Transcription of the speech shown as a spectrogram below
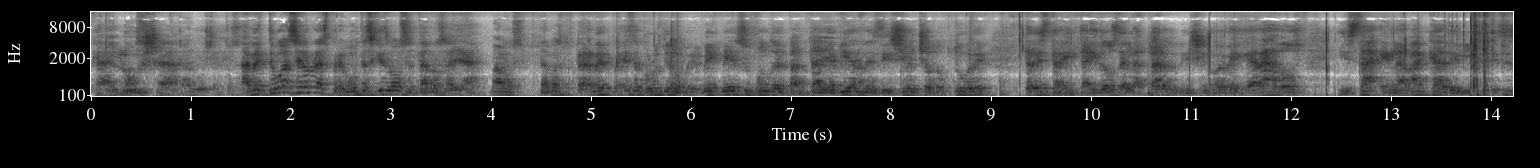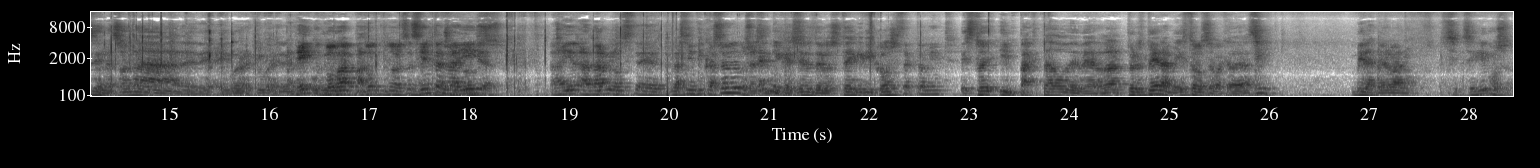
Calusha. Calusha, entonces, A ver, te voy a hacer unas preguntas, si quieres vamos a sentarnos allá. vamos. Nada más, a ver, este por último, ve, ve en su fondo de pantalla, viernes 18 de octubre, 3.32 de la tarde, 19 grados, y está en la banca del, ese es en la zona de, de- bueno, aquí, en Guapa. se sientan ahí, ahí a dar los, eh, las indicaciones de los las técnicos. indicaciones de los técnicos. Exactamente. Estoy impactado de verdad, pero espérame, esto no se va a quedar así. Mira, mi hermano, se- seguimos.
